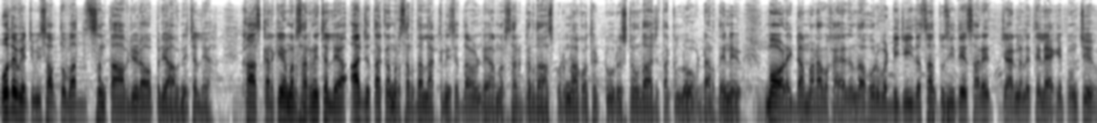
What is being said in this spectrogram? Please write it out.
ਉਹਦੇ ਵਿੱਚ ਵੀ ਸਭ ਤੋਂ ਵੱਧ ਸੰਤਾਪ ਜਿਹੜਾ ਉਹ ਪੰਜਾਬ ਨੇ ਝੱਲਿਆ, ਖਾਸ ਕਰਕੇ ਅੰਮ੍ਰਿਤਸਰ ਨੇ ਝੱਲਿਆ। ਅੱਜ ਤੱਕ ਅੰਮ੍ਰਿਤਸਰ ਦਾ ਲੱਕ ਨਹੀਂ ਸਿੱਧਾ ਹੋਣ ਡਿਆ, ਅੰਮ੍ਰਿਤਸਰ, ਗੁਰਦਾਸਪੁਰ, ਨਾ ਕੋ ਉੱਥੇ ਟੂਰਿਸਟ ਆਉਂਦਾ, ਅੱਜ ਤੱਕ ਲੋਕ ਡਰਦੇ ਨੇ, ਮਾਹੌਲ ਐਡਾ ਮਾੜਾ ਵਿਖਾਇਆ ਜਾਂਦਾ। ਹੋਰ ਵੱਡੀ ਚੀਜ਼ ਦੱਸਾਂ, ਤੁਸੀਂ ਤੇ ਸਾਰੇ ਚੈਨਲ ਇੱਥੇ ਲੈ ਕੇ ਪਹੁੰਚੇ ਹੋ।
